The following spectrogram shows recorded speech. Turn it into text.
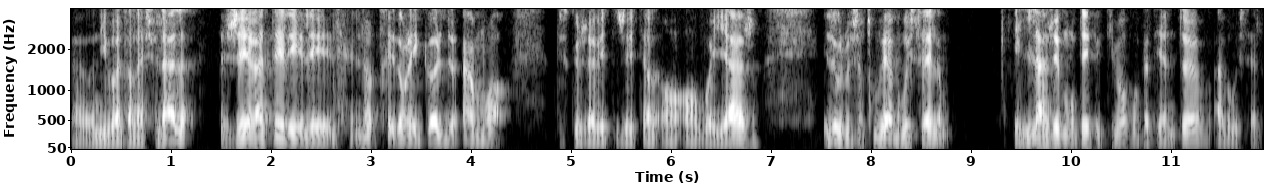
au niveau international. J'ai raté l'entrée dans l'école de un mois puisque j'avais été en, en, voyage. Et donc, je me suis retrouvé à Bruxelles. Et là, j'ai monté effectivement Property Hunter à Bruxelles.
